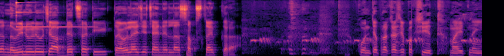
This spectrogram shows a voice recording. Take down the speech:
आपल्या नवीन व्हिडिओच्या अपडेटसाठी ट्रॅव्हलायजे चॅनेलला सबस्क्राईब करा. कोणत्या प्रकारचे पक्षी आहेत माहीत नाही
